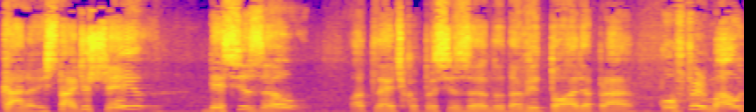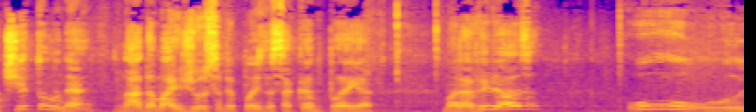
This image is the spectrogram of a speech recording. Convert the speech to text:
Cara, estádio cheio, decisão, o Atlético precisando da vitória para confirmar o título, né? Nada mais justo depois dessa campanha maravilhosa. O,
